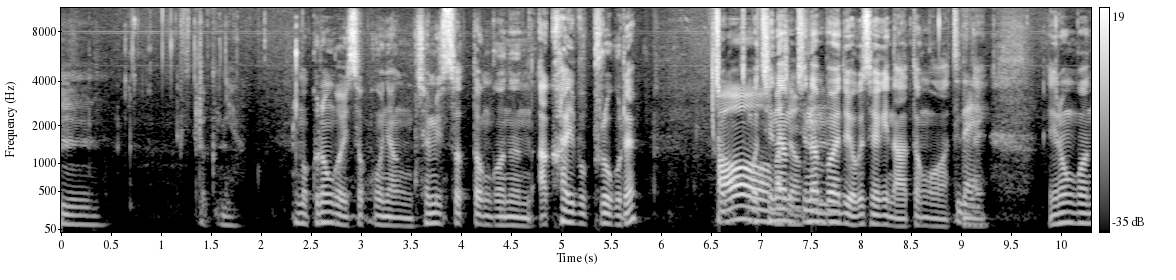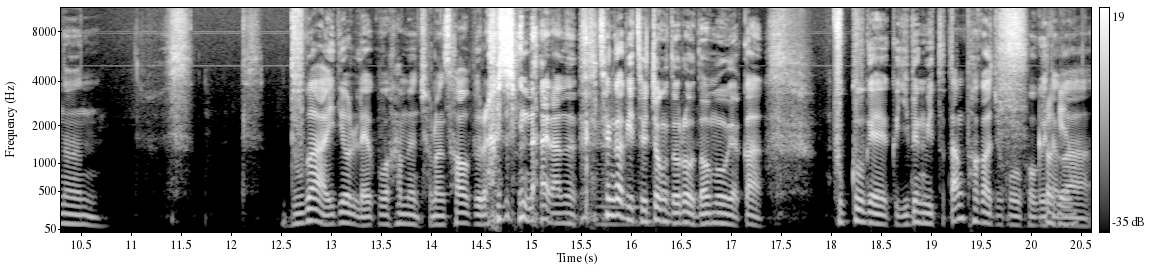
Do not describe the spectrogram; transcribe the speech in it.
음 그렇군요. 뭐 그런 거 있었고 그냥 재밌었던 거는 아카이브 프로그램. 저, 어, 뭐 지난 맞아. 지난번에도 여기서 얘기 나왔던 것 같은데 네. 이런 거는 누가 아이디어를 내고 하면 저런 사업을 할 수 있나라는 생각이 들 정도로 너무 약간 북극에 그 200m 땅 파가지고 거기다가 그러게요.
